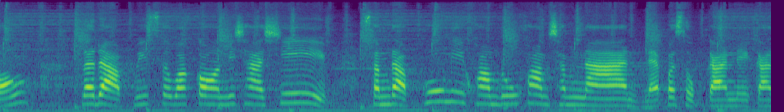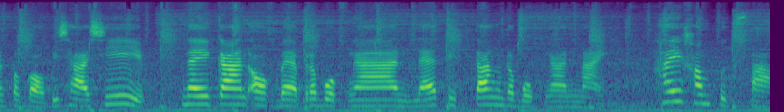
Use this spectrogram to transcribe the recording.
2. ระดับวิศวกรวิชาชีพสำหรับผู้มีความรู้ความชำนาญ และประสบการณ์ในการประกอบวิชาชีพ ในการออกแบบระบบงาน และติดตั้งระบบงานใหม่ ให้คำปรึกษา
